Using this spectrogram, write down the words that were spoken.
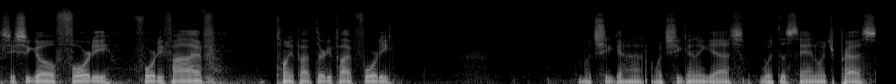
she should go 40, 45, 25, 35, 40. What she got? What's she gonna guess with the sandwich press?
